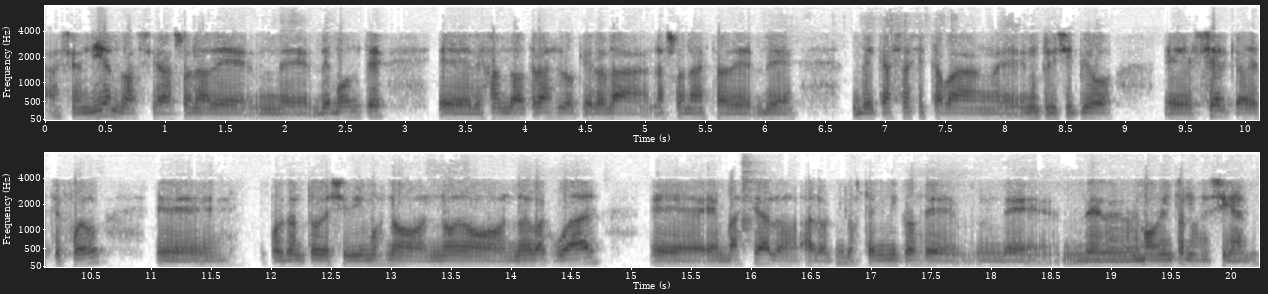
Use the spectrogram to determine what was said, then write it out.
ascendiendo hacia zona de, de, monte, dejando atrás lo que era la, la zona esta de, de, casas que estaban en un principio cerca de este fuego. Eh, por tanto decidimos no, no, no evacuar eh, en base a lo, a lo, que los técnicos de, del momento nos decían.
